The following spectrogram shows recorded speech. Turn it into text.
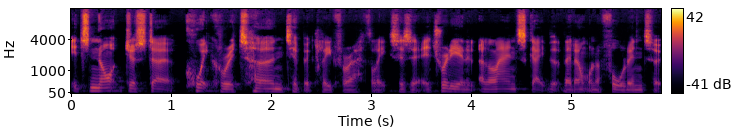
it's not just a quick return typically for athletes, is it? It's really a, a landscape that they don't want to fall into.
